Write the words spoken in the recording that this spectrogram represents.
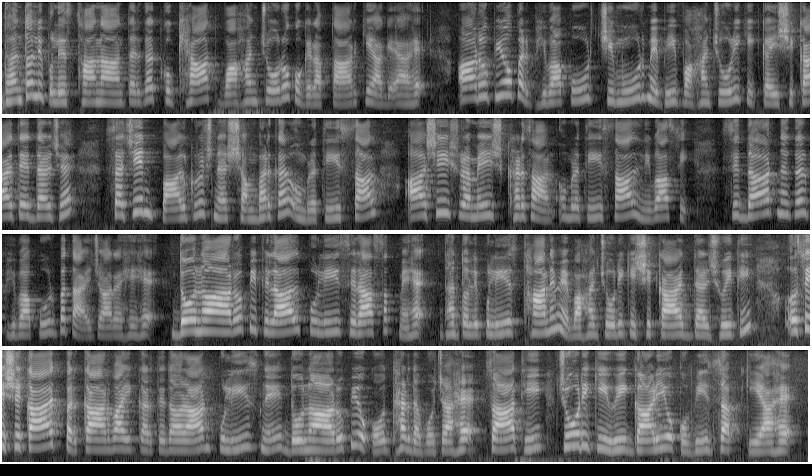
धनतौली police थाना अंतर्गत कुख्यात वाहन चोरों को गिरफ़्तार किया गया है। आरोपियों पर भिवापुर चिमूर में भी वाहन चोरी की कई शिकायतें दर्ज है। सचिन बालकृष्ण शंभरकर, उम्र तीस साल, आशीष रमेश खड़सान, उम्र तीस साल, निवासी सिद्धार्थ नगर भिवापुर बताए जा रहे हैं। दोनों आरोपी फ़िलहाल पुलिस हिरासत में है। धनतौली पुलिस थाने में वाहन चोरी की शिकायत दर्ज हुई थी। उसी शिकायत पर कार्रवाई करते दौरान पुलिस ने दोनों आरोपियों को धर दबोचा है। साथ ही चोरी की हुई गाड़ियों को भी जब्त किया है।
